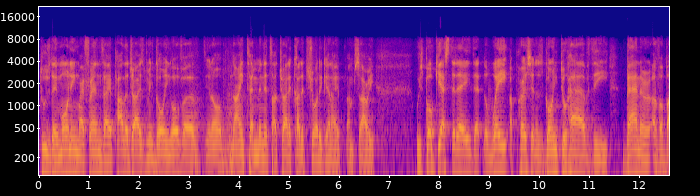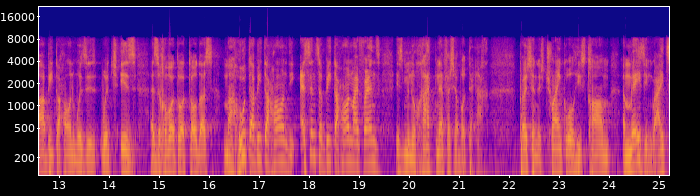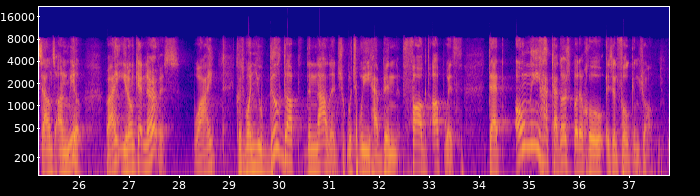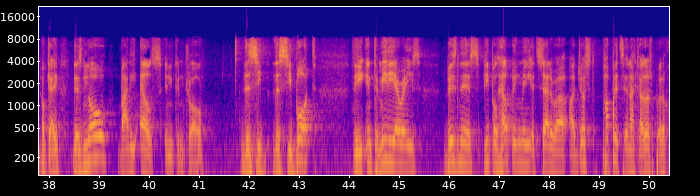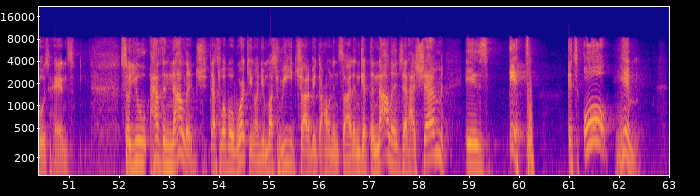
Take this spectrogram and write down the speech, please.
Tuesday morning. My friends, I apologize. I've Been going over, you know, nine, ten minutes. I'll try to cut it short again. I, I'm sorry. We spoke yesterday that the way a person is going to have the banner of a Bitachon, which is, which is as the Chavot told us, Mahuta Bitachon, the essence of Bitachon, my friends, is Minuchat Nefesh Aboteach. Person is tranquil, he's calm, amazing, right? Sounds unreal right? You don't get nervous. Why? Because when you build up the knowledge, which we have been fogged up with, that only Hakadosh Baruch Hu is in full control. Okay, there's nobody else in control. The the sibot, the intermediaries, business people helping me, etc., are just puppets in Hakadosh Baruch Hu's hands. So you have the knowledge. That's what we're working on. You must read Sha'ar HaBitachon inside and get the knowledge that Hashem is it. It's all Him.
